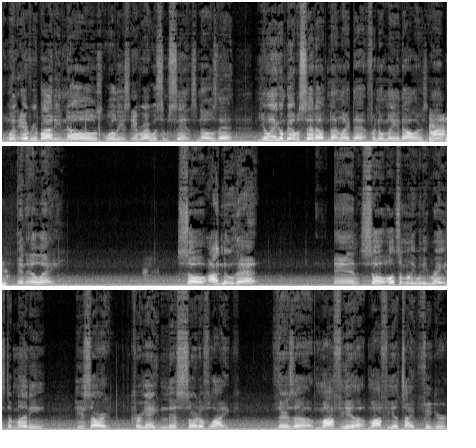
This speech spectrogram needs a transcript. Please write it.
When everybody knows, or at least everybody with some sense knows that you ain't gonna be able to set up nothing like that for no million dollars in, in LA. So I knew that. And so ultimately, when he raised the money, he started creating this sort of like there's a mafia mafia type figure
